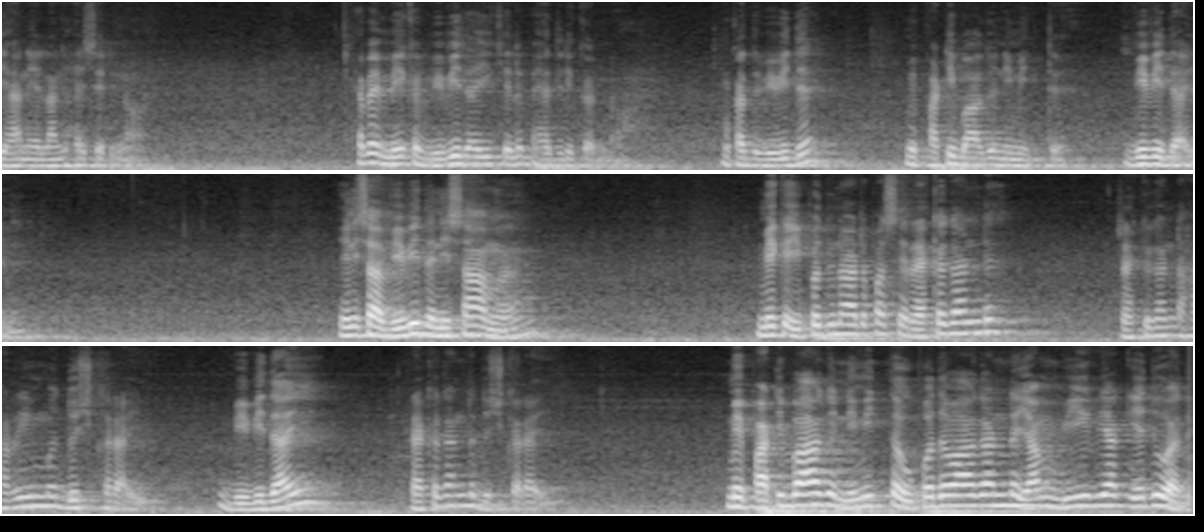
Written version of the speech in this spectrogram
ධානයේ ළඟ හැසිරෙනවා. හැබැයි මේක විවිධයි කියලා පැහැදිලි කරනවා. මොකද්ද විවිධ? මේ පටිභාග නිමිත්ත විවිධයි. ඒ නිසා විවිධ නිසාම මේක ඉපදුනාට පස්සේ රැකගන්න රැකගන්න හරියම දුෂ්කරයි. විවිධයි රැකගන්න දුෂ්කරයි. මේ පටිභාග නිමිත්ත උපදවා ගන්න යම් වීරියක් යෙදුවද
